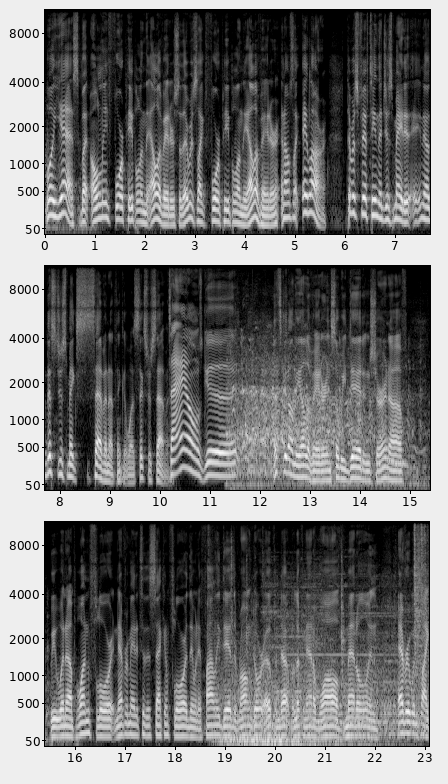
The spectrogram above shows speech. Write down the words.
Well, yes, but only four people in the elevator, so there was like four people in the elevator, and I was like, "Hey, Laura, there was 15 that just made it. Eh, you know, this just makes 7, I think it was, 6 or 7." Sounds good. let's get on the elevator. And so we did. And sure enough, we went up one floor. It never made it to the second floor. Then when it finally did, the wrong door opened up. We're looking at a wall of metal, and everyone's like,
